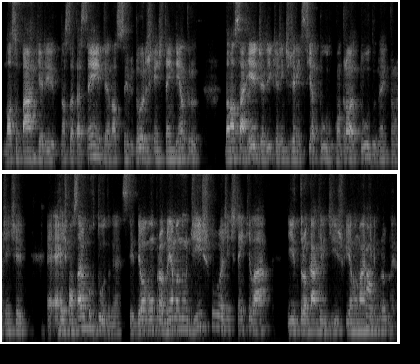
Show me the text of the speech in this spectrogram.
nosso parque ali, nosso data center, nossos servidores que a gente tem dentro da nossa rede ali, que a gente gerencia tudo, controla tudo, né? Então, a gente é, é responsável por tudo, né? Se deu algum problema num disco, a gente tem que ir lá e trocar aquele disco e arrumar ah. aquele problema.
